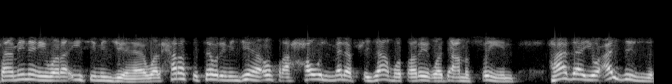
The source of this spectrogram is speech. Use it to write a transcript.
خامنئي ورئيسي من جهة والحرس الثوري من جهة أخرى حول ملف حزام وطريق ودعم الصين هذا يعزز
